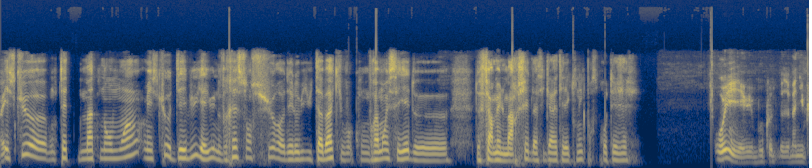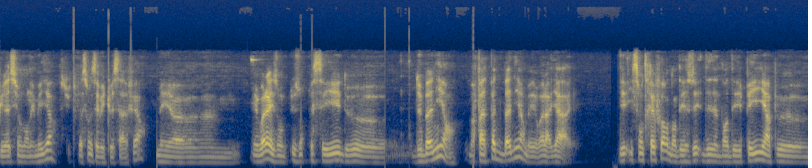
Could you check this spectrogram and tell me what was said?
Est-ce que, bon, peut-être maintenant moins, mais est-ce qu'au début, il y a eu une vraie censure des lobbies du tabac qui, qui ont vraiment essayé de, de fermer le marché de la cigarette électronique pour se protéger? Oui, il y a eu beaucoup de manipulation dans les médias. de toute façon, ils avaient que ça à faire. Mais euh, et voilà, ils ont, ils ont essayé de, de bannir. Enfin, pas de bannir, mais voilà, il y a, ils sont très forts dans des, dans des pays un peu euh,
